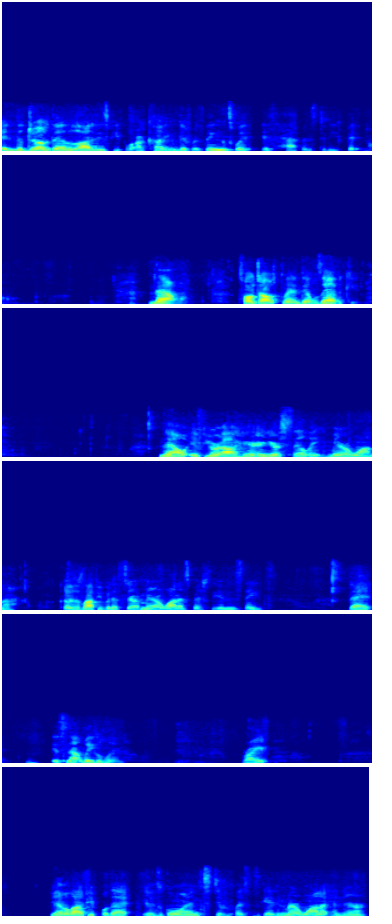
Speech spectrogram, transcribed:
And the drug that a lot of these people are cutting different things with is happens to be fentanyl. Now, told you I was playing devil's advocate. Now, if you're out here and you're selling marijuana, because there's a lot of people that sell marijuana, especially in the states that it's not legal in, right? You have a lot of people that is going to different places getting marijuana and they're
